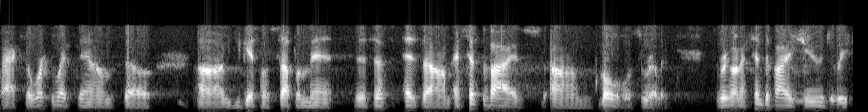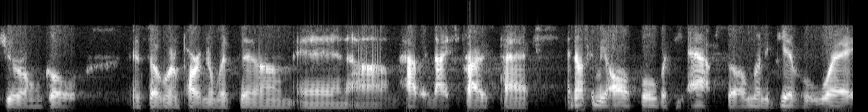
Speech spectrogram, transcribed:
pack so working with them so um you get some supplements this is as um incentivized um goals really so we're going to incentivize you to reach your own goal and so we're going to partner with them and um have a nice prize pack and that's going to be all full with the app so i'm going to give away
